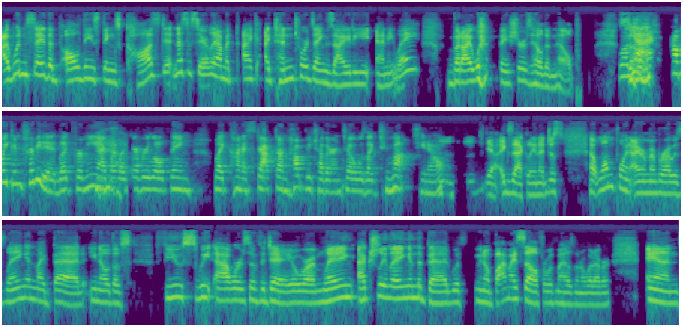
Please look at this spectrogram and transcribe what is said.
I wouldn't say that all these things caused it necessarily. I'm a, I, I tend towards anxiety anyway, but I would, they sure as hell didn't help. Well, so, yeah, probably contributed. Like for me, I felt like every little thing like kind of stacked on top of each other until it was like too much, you know? Mm-hmm. Yeah, exactly. And it just at one point I remember I was laying in my bed, you know, those few sweet hours of the day or I'm laying actually laying in the bed with, you know, by myself or with my husband or whatever. And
